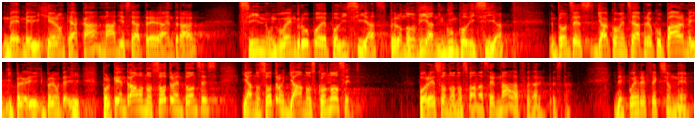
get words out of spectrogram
me, me, dijeron que acá nadie se atreve a entrar sin un buen grupo de policías, pero no vi a ningún policía, entonces ya comencé a preocuparme y, y, y pregunté, ¿y por qué entramos nosotros entonces? Y a nosotros ya nos conocen. Por eso no nos van a hacer nada, fue la respuesta. Después reflexioné,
